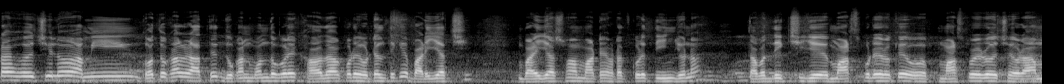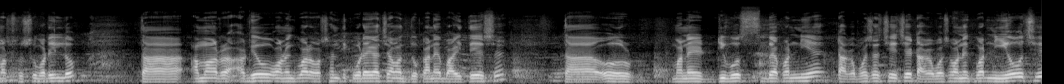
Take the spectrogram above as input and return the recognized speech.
ঘটনাটা হয়েছিল আমি গতকাল রাতে দোকান বন্ধ করে খাওয়া দাওয়া করে হোটেল থেকে বাড়ি যাচ্ছি। বাড়ি যাওয়ার সময় মাঠে হঠাৎ করে তিনজনা তারপর দেখছি যে মার্চ পরে ওকে মার্চ পরে রয়েছে ওরা আমার শ্বশুরবাড়ির লোক। তা আমার আগেও অনেকবার অশান্তি করে গেছে আমার দোকানে বাড়িতে এসে। তা ওর মানে ডিভোর্স ব্যাপার নিয়ে টাকা পয়সা চেয়েছে টাকা পয়সা অনেকবার নিয়েওছে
